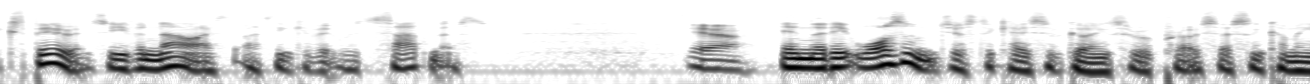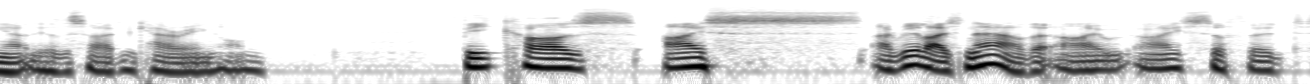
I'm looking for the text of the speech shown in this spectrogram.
experience. Even now, I, th- I think of it with sadness. Yeah. In that it wasn't just a case of going through a process and coming out the other side and carrying on. Because I, I realize now that I, I suffered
